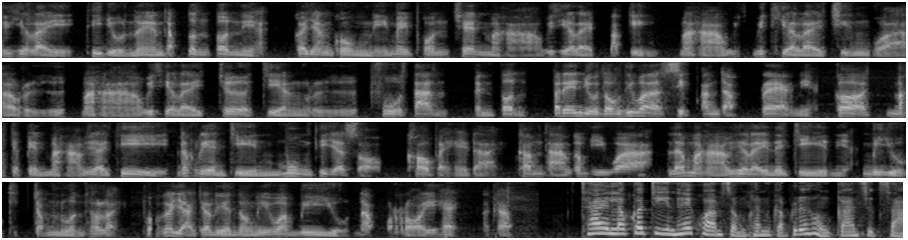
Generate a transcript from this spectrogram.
วิทยาลัยที่อยู่ในอันดับต้นๆเนี่ย ก็ยังคงหนีไม่พ้น เช่น มหาวิทยาลัยปักกิ่ง มหาวิทยาลัยชิงหวา หรือมหาวิทยาลัยเจ้อเจียง หรือฟู่ตั้นเป็นต้น ประเด็นอยู่ตรงที่ว่า 10 อันดับแรกเนี่ยก็มักจะเป็นมหาวิทยาลัยที่นักเรียนจีนมุ่งที่จะสอบเข้าไปให้ได้คำถามก็มีว่าแล้วมหาวิทยาลัยในจีนเนี่ยมีอยู่จำนวนเท่าไหร่ผมก็อยากจะเรียนตรงนี้ว่ามีอยู่นับร้อยแห่งนะครับ ใช่แล้วก็จีนให้ความสำคัญกับเรื่องของการศึกษา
